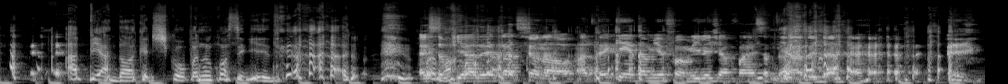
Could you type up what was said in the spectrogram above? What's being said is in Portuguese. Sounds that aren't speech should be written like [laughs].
A piadoca, desculpa, não consegui. [laughs] Essa piada é tradicional. Até quem é da minha família já faz essa piada. Já.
